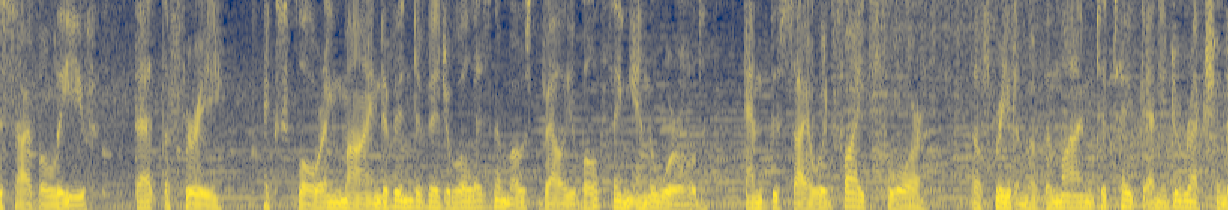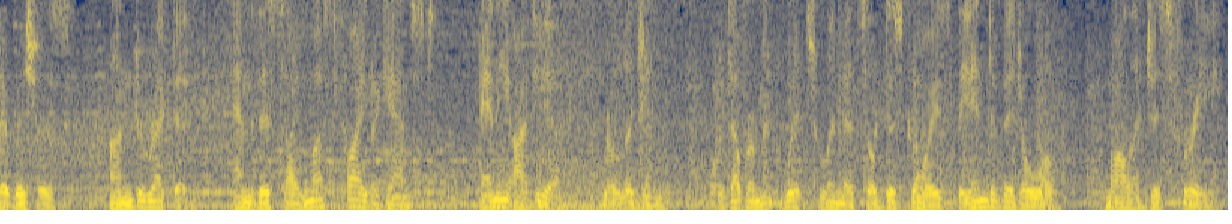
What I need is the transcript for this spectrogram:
This I believe, that the free, exploring mind of individual is the most valuable thing in the world, and this I would fight for, the freedom of the mind to take any direction it wishes, undirected, and this I must fight against, any idea, religion, or government which limits or destroys the individual. Knowledge is free.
